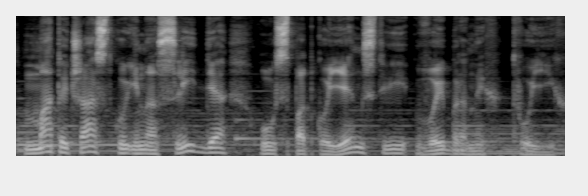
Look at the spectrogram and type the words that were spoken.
мати частку і насліддя у спадкоємстві вибраних Твоїх.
